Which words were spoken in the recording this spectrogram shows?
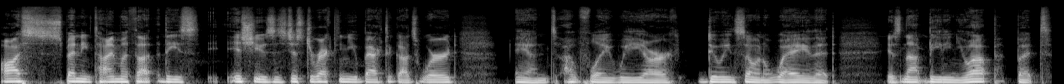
us spending time with uh, these issues is just directing you back to God's Word, and hopefully, we are doing so in a way that is not beating you up, but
